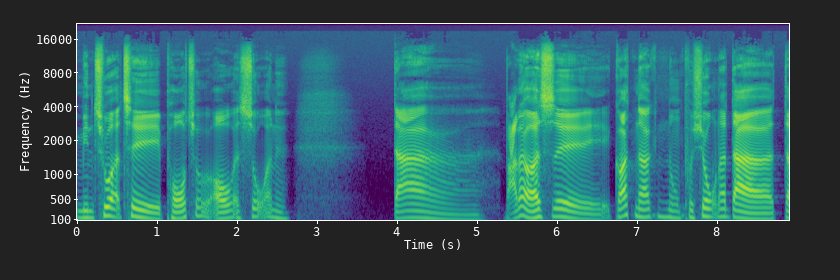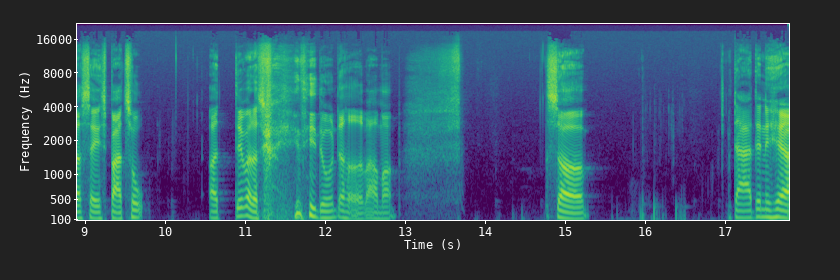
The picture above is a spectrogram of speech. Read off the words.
min tur til Porto og Azorerne, der var der også øh, godt nok nogle portioner, der, der sagde spar to. Og det var der sgu ikke nogen, der havde varm om. Så der er denne her,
